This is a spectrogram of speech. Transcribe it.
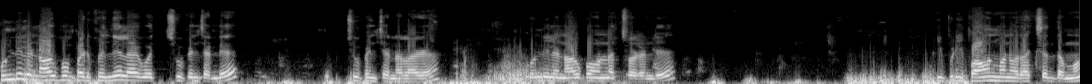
కుండీలో నాగుపం పడిపోయింది. ఇలాగ వచ్చి చూపించండి. చూపించండి అలాగా. కుండీలో నాగుపం ఉన్నది చూడండి. ఇప్పుడు ఈ పావును మనం రక్షిద్దాము.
